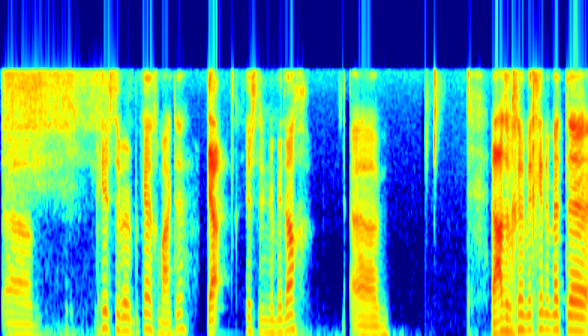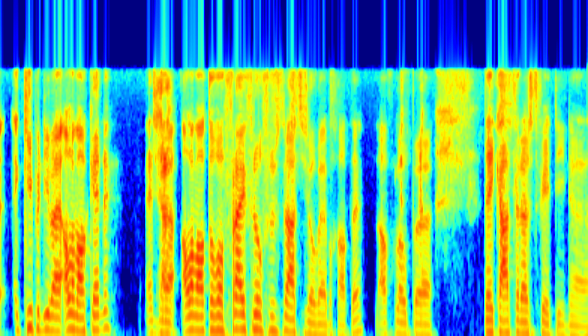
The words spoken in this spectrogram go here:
ehm, gisteren werd het bekendgemaakt, hè? Ja, Gisteren in de middag. Ehm, laten we beginnen- met eh, een keeper die wij allemaal kennen. En Ja. eh, allemaal toch wel vrij veel frustraties over hebben gehad, hè? De afgelopen WK 2014. eh,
